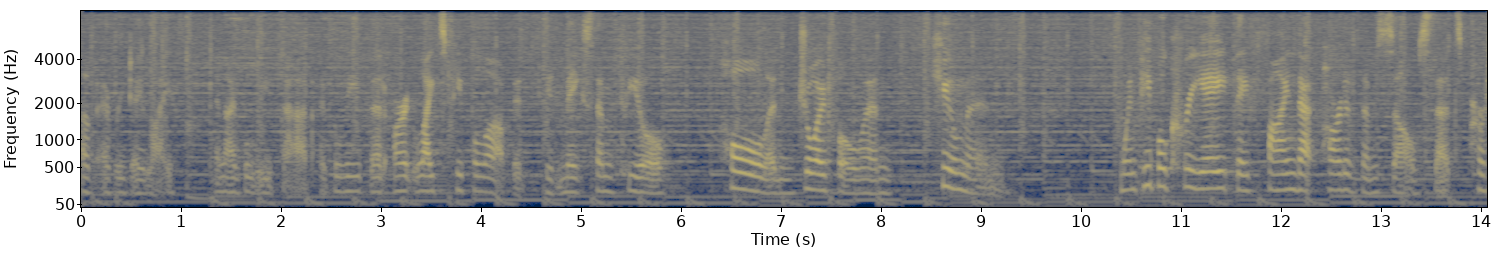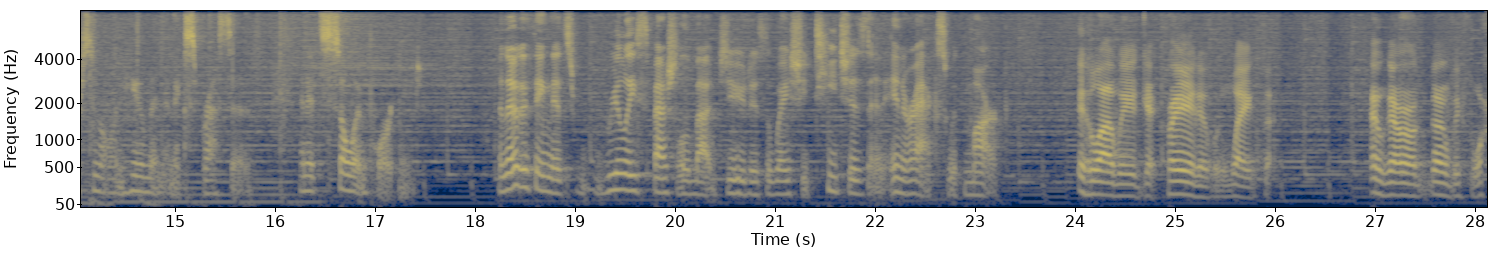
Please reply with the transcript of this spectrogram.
of everyday life. And I believe that. I believe that art lights people up. It, it makes them feel whole and joyful and human. When people create, they find that part of themselves that's personal and human and expressive. And it's so important. Another thing that's really special about Jude is the way she teaches and interacts with Mark. It's why we get creative in ways that I've never done before.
